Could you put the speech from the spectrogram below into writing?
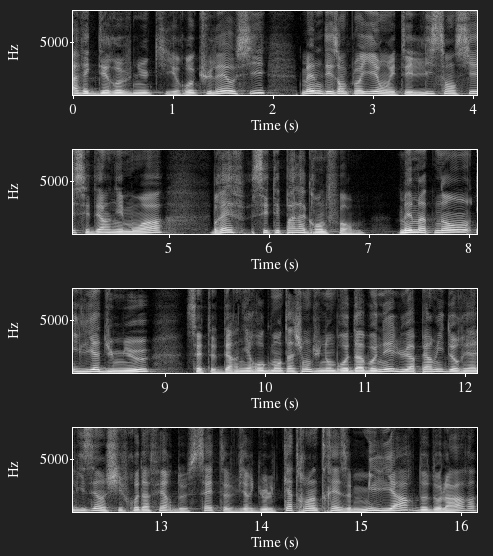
avec des revenus qui reculaient aussi, même des employés ont été licenciés ces derniers mois. Bref, c'était pas la grande forme. Mais maintenant, il y a du mieux. Cette dernière augmentation du nombre d'abonnés lui a permis de réaliser un chiffre d'affaires de 7,93 milliards de dollars.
